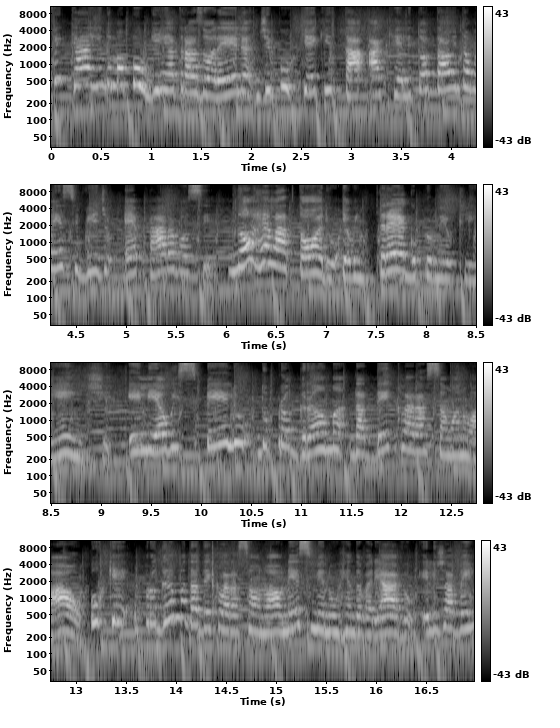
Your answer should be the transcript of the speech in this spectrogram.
ficar ainda uma pulguinha atrás da orelha de por que que tá aquele total. Então esse vídeo é para você. No relatório que eu entrego para o meu cliente, ele é o espelho do programa da declaração anual, porque o programa da declaração anual nesse menu renda variável, ele já vem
